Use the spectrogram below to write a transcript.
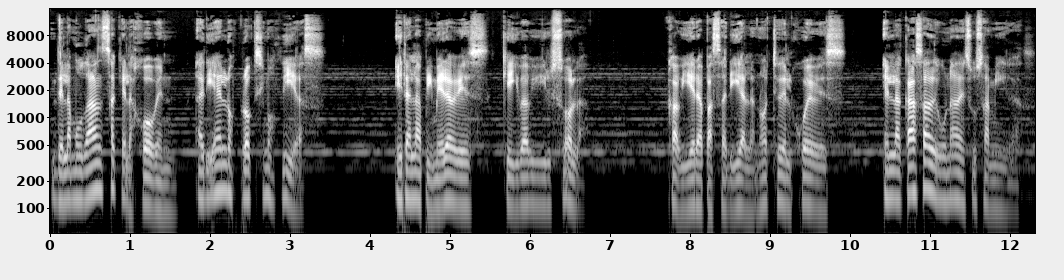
de la mudanza que la joven haría en los próximos días. Era la primera vez que iba a vivir sola. Javiera pasaría la noche del jueves en la casa de una de sus amigas.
